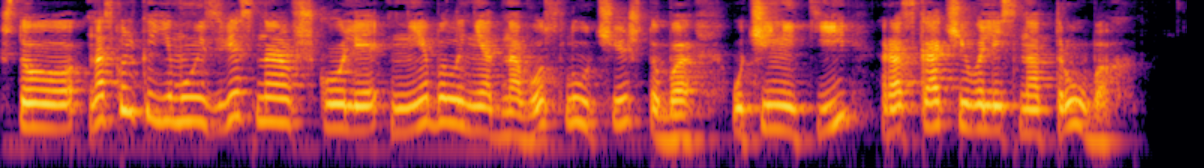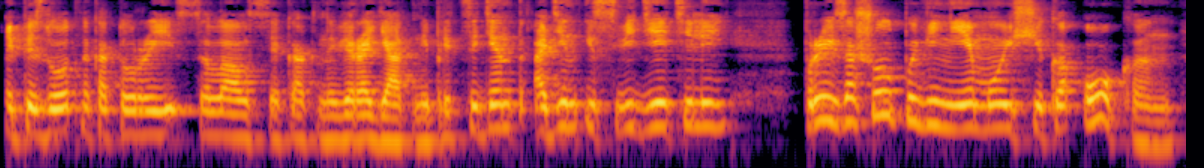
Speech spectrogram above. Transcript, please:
что, насколько ему известно, в школе не было ни одного случая, чтобы ученики раскачивались на трубах. Эпизод, на который ссылался как на вероятный прецедент один из свидетелей, произошел по вине мойщика окон.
